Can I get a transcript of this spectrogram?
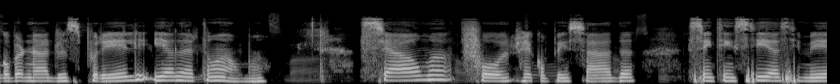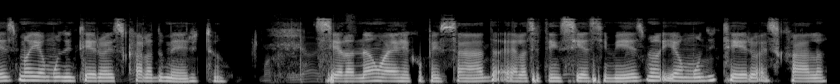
governadas por ele e alertam a alma. Se a alma for recompensada, sentencia a si mesma e ao mundo inteiro a escala do mérito. Se ela não é recompensada, ela sentencia a si mesma e ao mundo inteiro a escala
